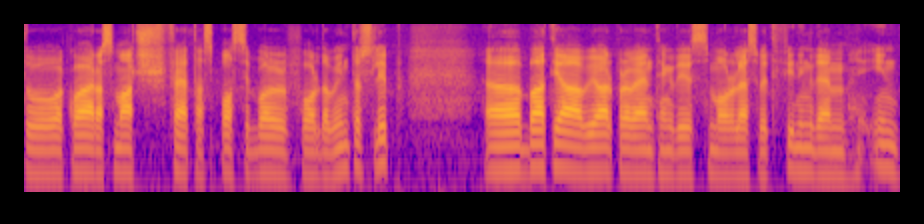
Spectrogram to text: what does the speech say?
to acquire as much fat as possible for the winter sleep. Uh, but yeah, we are preventing this more or less with feeding them in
